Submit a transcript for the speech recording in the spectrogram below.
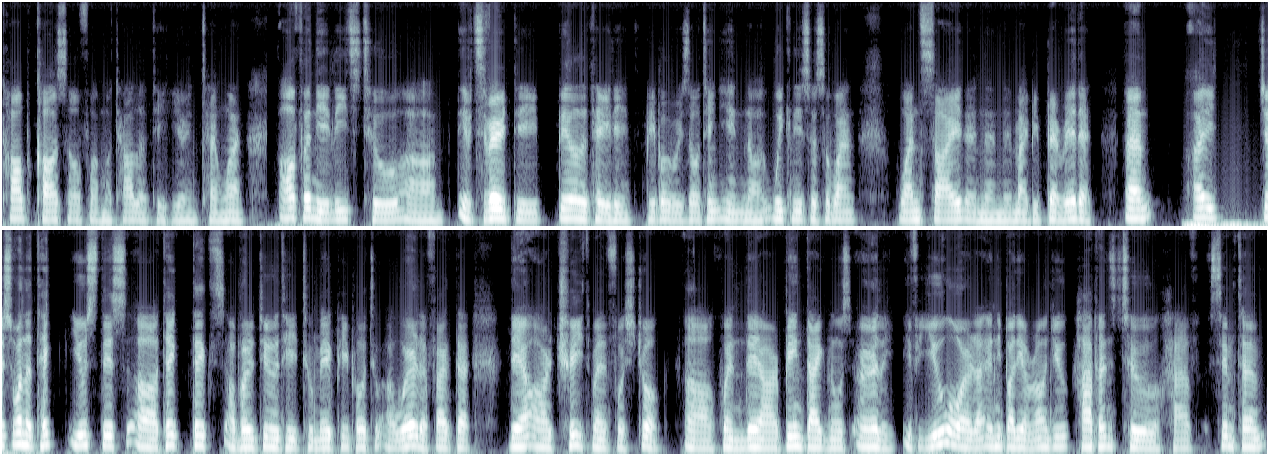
top cause of uh, mortality here in Taiwan. Often it leads to um, it's very debilitating. People resulting in uh, weaknesses of one one side, and then they might be bedridden. And I just want to take use this uh, take this opportunity to make people to aware the fact that there are treatment for stroke uh, when they are being diagnosed early. If you or anybody around you happens to have symptoms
